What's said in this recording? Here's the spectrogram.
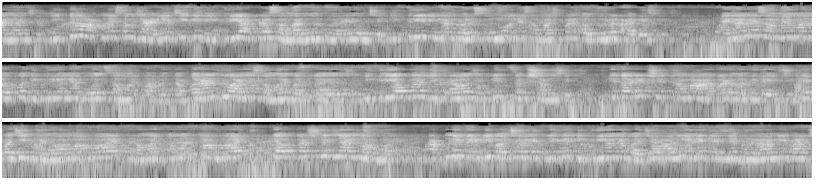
આનંદ છે. મિત્રો, આપણે સૌ જાણીએ છીએ કે દીકરીઓ આપણા સમાજનું ધોરણ છે. દીકરી વિના ઘર સૂનું અને સમાજ પણ અધૂરો લાગે છે. પહેલાના સમયમાં લોકો દીકરીઓને બહુ જ સમજતા હતા, પરંતુ આજે સમય બદલાયો છે. દીકરીઓ પણ દીકરાઓ જેટલી જ સક્ષમ છે તે દરેક ક્ષેત્રમાં આગળ વધી રહી છે. તે પછી ભણવામાં હોય, રમતગમતમાં હોય કે અવકાશ વિજ્ઞાનમાં હોય. આપણે બેટી બચાવો એટલે કે દીકરીઓને બચાવવાની અને તેમને ભણાવવાની વાત?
